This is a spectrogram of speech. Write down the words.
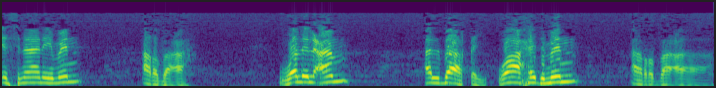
اثنان من أربعة. وللعم الباقي واحد من أربعة.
